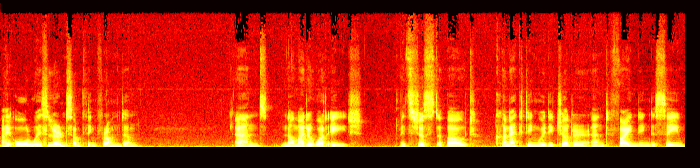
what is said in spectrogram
I always learn something from them. And no matter what age, it's just about connecting with each other and finding the same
